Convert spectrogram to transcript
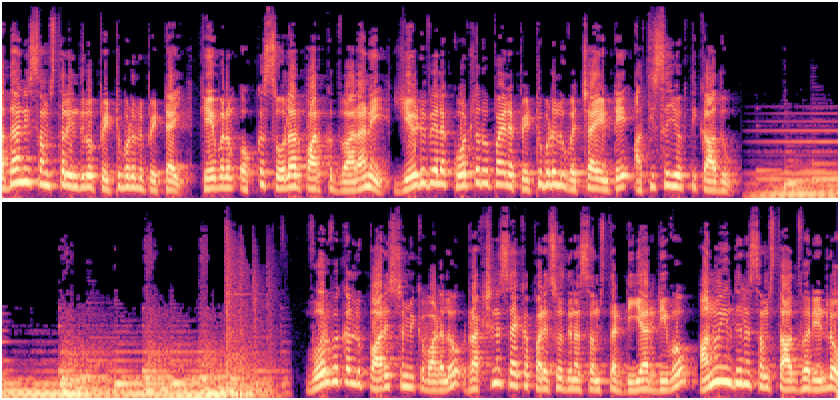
Adani సంస్థలు ఇందులో పెట్టుబడులు పెట్టాయి. కేవలం ఒక్క సోలార్ పార్కు ద్వారానే ఏడు వేల కోట్ల రూపాయల పెట్టుబడులు వచ్చాయంటే అతిశయోక్తి కాదు. ఓర్వకల్లు పారిశ్రామిక వాడలో రక్షణ శాఖ పరిశోధన సంస్థ డిఆర్డీఓ అణు ఇంధన సంస్థ ఆధ్వర్యంలో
